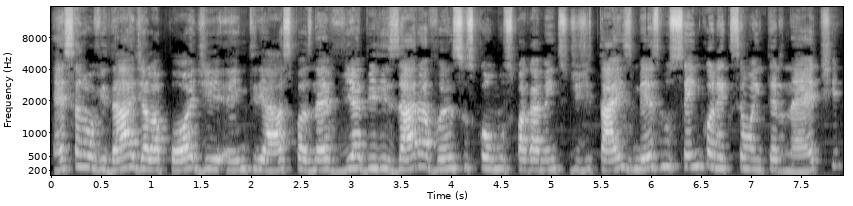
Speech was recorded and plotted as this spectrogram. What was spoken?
essa novidade ela pode, entre aspas, né, viabilizar avanços como os pagamentos digitais, mesmo sem conexão à internet,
